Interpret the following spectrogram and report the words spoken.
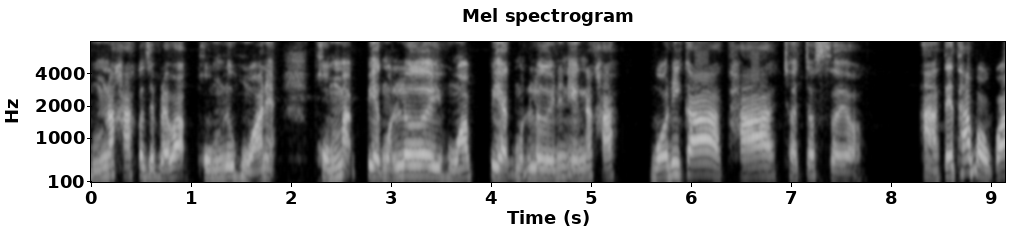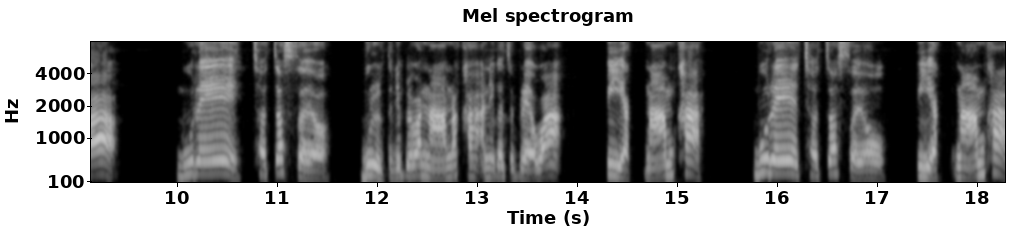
มนะคะ ก็จะแปลว่าผมหรือหัวเนี่ย ผมอะเปียกหมดเลย หัวเปียกหมดเลยนั่นเองนะคะบอดีกาทาชดจดเสยอ่าแต่ถ้าบอกว่า บุเรชดจดเสยบุรตัวนี้แปลว่าน้ำนะคะ อันนี้ก็จะแปลว่า เปียกน้ำค่ะบุเรชดจดเสยเปียกน้ำค่ะ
